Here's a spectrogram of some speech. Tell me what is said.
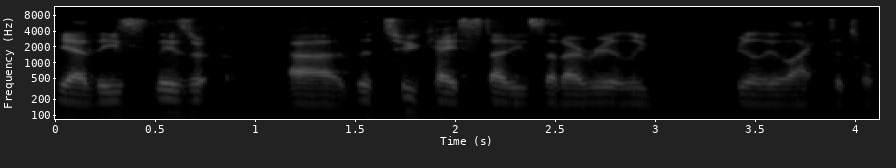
yeah, these these are uh, the two case studies that I really really like to talk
